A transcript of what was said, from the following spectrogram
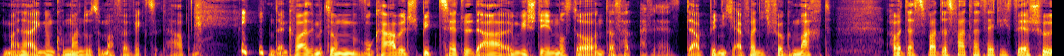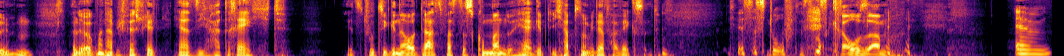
meine eigenen Kommandos immer verwechselt habe. und dann quasi mit so einem Vokabelspickzettel da irgendwie stehen musste und das hat, da bin ich einfach nicht für gemacht. Aber das war, das war tatsächlich sehr schön, Mhm. weil irgendwann habe ich festgestellt, ja, sie hat recht. Jetzt tut sie genau das, was das Kommando hergibt. Ich habe es nur wieder verwechselt. das ist doof. Das ist grausam. Ähm,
